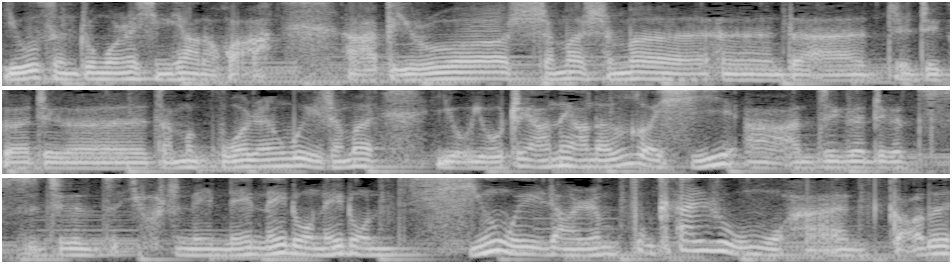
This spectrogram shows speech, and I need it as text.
有损中国人形象的话啊，比如什么什么嗯的这这个这个咱们国人为什么有有这样那样的恶习啊？这个这个这个又是哪哪哪种哪种行为让人不堪入目啊？搞得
